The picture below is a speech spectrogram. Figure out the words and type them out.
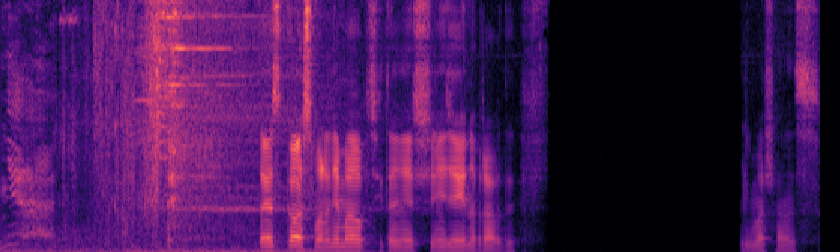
Nie! To jest koszmar, nie ma opcji, to nie, się nie dzieje naprawdę. Nie ma szans.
